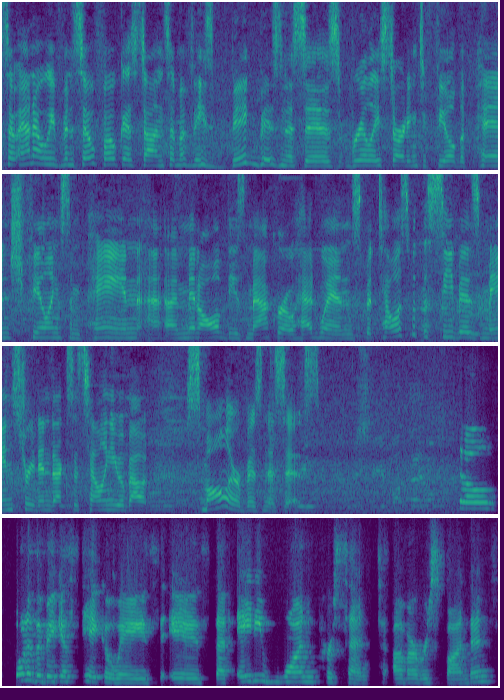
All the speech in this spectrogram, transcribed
So, Anna, we've been so focused on some of these big businesses really starting to feel the pinch, feeling some pain uh, amid all of these macro headwinds. But tell us what the CBIZ Main Street Index is telling you about smaller businesses. So, one of the biggest takeaways is that 81% of our respondents,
